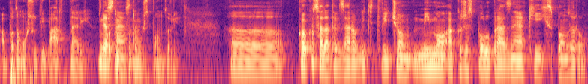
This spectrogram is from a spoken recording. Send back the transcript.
a potom už sú tí partnery. Jasné, potom, jasné. potom už sponzory. Uh, koľko sa dá tak zarobiť Twitchom mimo akože spoluprác nejakých sponzorov?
